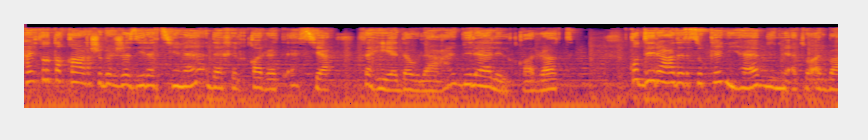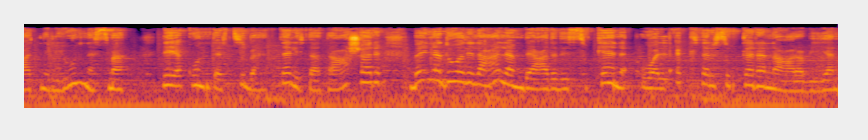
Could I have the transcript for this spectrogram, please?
حيث تقع شبه جزيرة سيناء داخل قارة آسيا فهي دولة عابرة للقارات. قدر عدد سكانها ب 104 مليون نسمة ليكون ترتيبها الثالثة عشر بين دول العالم بعدد السكان والأكثر سكانا عربيا.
